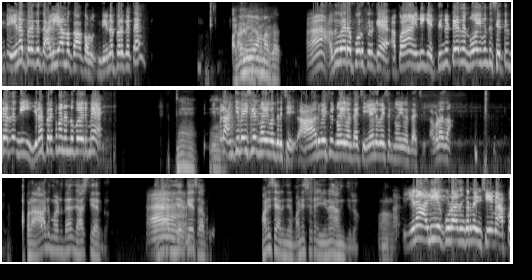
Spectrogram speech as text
இந்த இனப்பெருக்கத்தை அழியாம காக்கணும். இந்த இனப்பெருக்கத்தை அழியாம. ஆஹ் அது வேற பொறுப்பு இருக்கே. அப்ப நீங்க தின்னுட்டே இருந்த நோய் வந்து செத்துக்கிட்டே இருந்தா நீ இனப்பெருக்கமா நின்று போயிருமே. இப்பெல்லாம் அஞ்சு வயசுல நோய் வந்துருச்சு. ஆறு வயசுல நோய் வந்தாச்சு ஏழு வயசுல நோய் வந்தாச்சு. அவ்வளவுதான். அப்புறம் ஆடு மாடு தான் ஜாஸ்தியா இருக்கும். இயற்கையா சாப்பிடும். மனுஷன் அழிஞ்சிடும் மனுஷன் இனம் அழிஞ்சிடும் ஆ. இனம் அழியக்கூடாதுங்கிறத விஷயமே. அப்ப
